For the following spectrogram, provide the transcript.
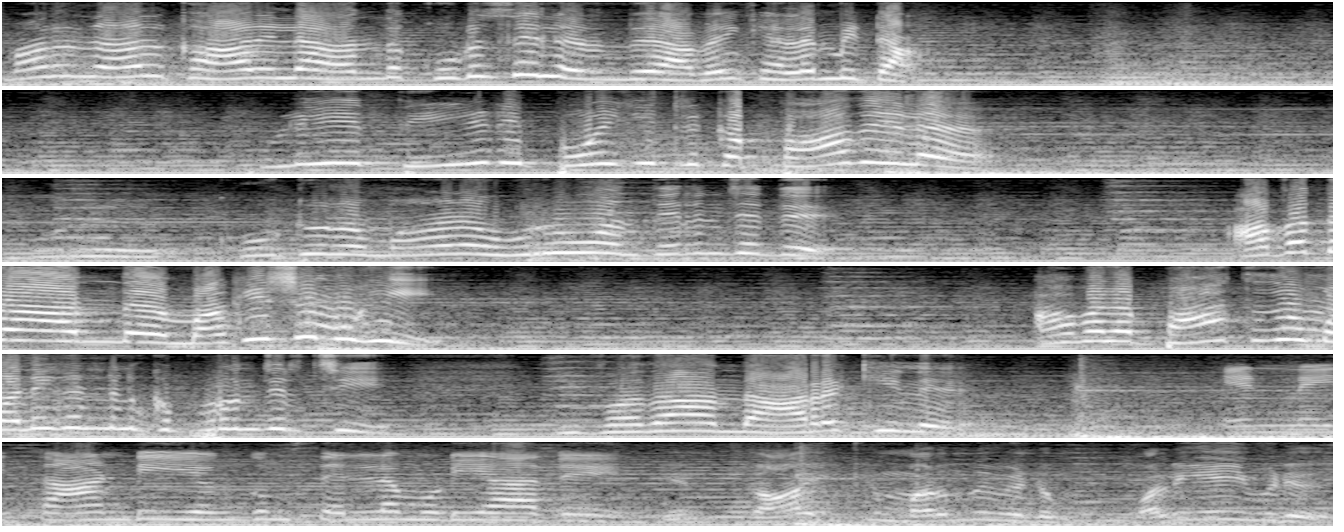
மறுநாள் காலையில அந்த குடிசையில இருந்து அவன் கிளம்பிட்டான். புலியை தேடி போய்கிட்டு இருக்க பாதையில ஒரு கொடூரமான உருவம் தெரிஞ்சது. அவதான் அந்த மகிஷமுகி. அவளை பார்த்ததும் மணிகண்டனுக்கு புரிஞ்சிருச்சு. இவதான் அந்த அரக்கின்னு என்னை தாண்டி எங்கும் செல்ல முடியாது. என் தாய்க்கு மருந்து வேண்டும். வழியை விடு.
